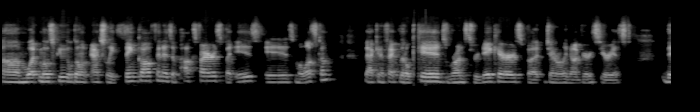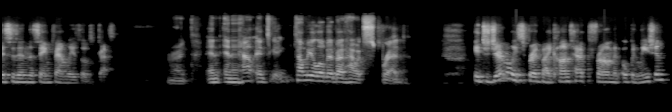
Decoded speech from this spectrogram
Um, what most people don't actually think often as a pox virus, but is, is molluscum. That can affect little kids, runs through daycares, but generally not very serious. This is in the same family as those guys. Right. And and how and tell me a little bit about how it's spread. It's generally spread by contact from an open lesion,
